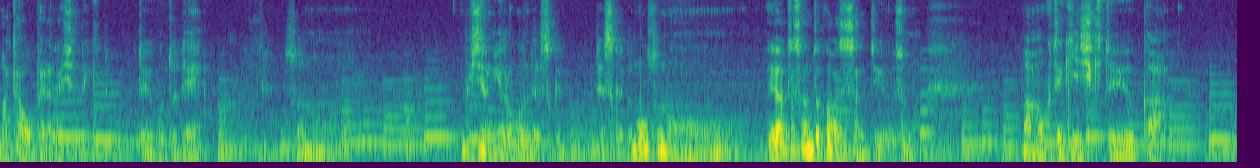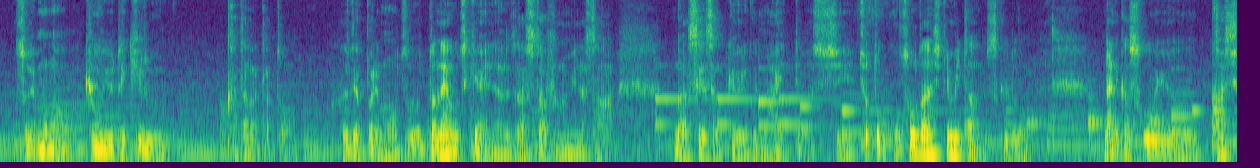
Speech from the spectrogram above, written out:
またオペラが一緒できるということでその非常に喜んでるんですけどもその岩田さんと川瀬さんというその、まあ、目的意識というかそういうものを共有できる方々とそれでやっぱりもうずっとねお付き合いになるザ・スタッフの皆さんが制作協力にも入ってますしちょっとご相談してみたんですけど何かそういう歌手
